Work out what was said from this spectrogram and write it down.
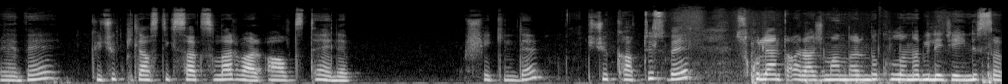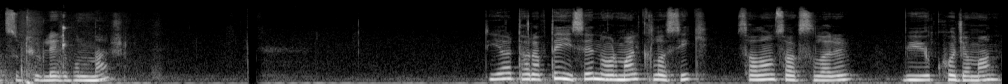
E, ve küçük plastik saksılar var 6 TL şekilde. Küçük kaktüs ve sukulent aranjmanlarında kullanabileceğiniz saksı türleri bunlar. Diğer tarafta ise normal klasik salon saksıları büyük kocaman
